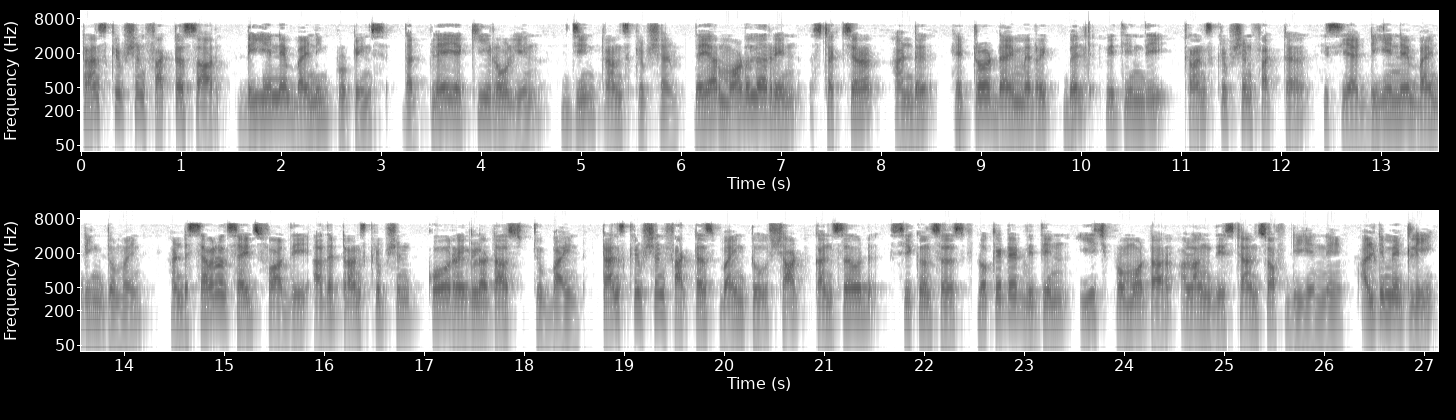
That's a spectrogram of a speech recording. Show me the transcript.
Transcription factors are DNA binding proteins that play a key role in gene transcription. They are modular in structure and heterodimeric. Built within the transcription factor is a DNA binding domain and several sites for the other transcription co-regulators to bind. Transcription factors bind to short conserved sequences located within each promoter along the strands of DNA. Ultimately,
